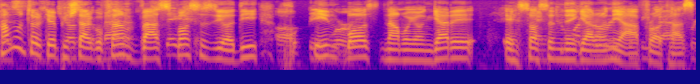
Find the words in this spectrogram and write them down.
همونطور که پیشتر گفتم وسواس زیادی این باز نمایانگر احساس نگرانی افراد هست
